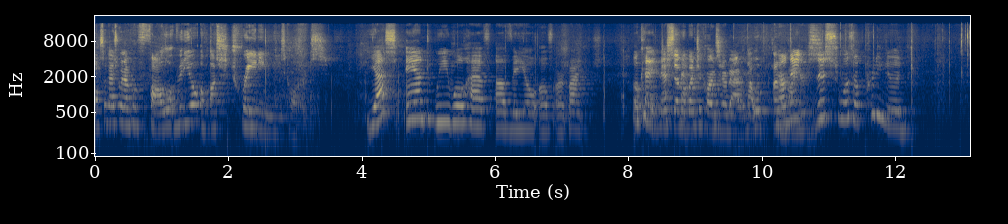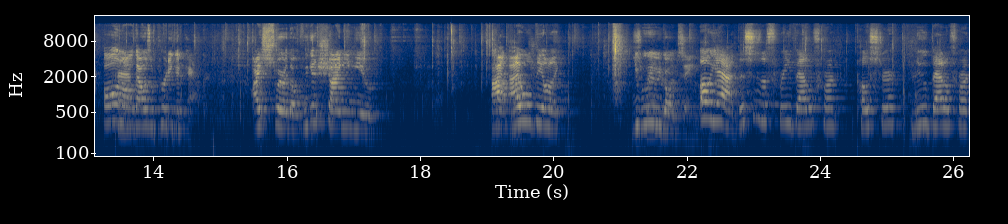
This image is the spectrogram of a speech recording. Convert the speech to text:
also, guys, we're gonna have a follow-up video of us trading these cards. Yes, and we will have a video of our binders. Okay, next Just have a bunch of cards in our battle. That will Now binders. this was a pretty good. All in all, that was a pretty good pack. I swear though, if we get a shiny Mew, I, I will be like, you we would go insane. oh yeah, this is a free Battlefront poster, new Battlefront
